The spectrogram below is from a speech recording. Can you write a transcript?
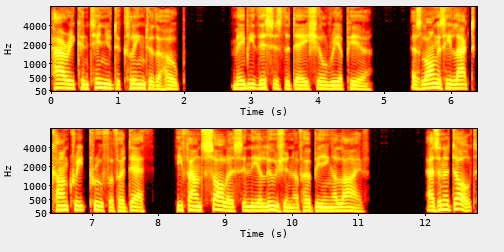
Harry continued to cling to the hope maybe this is the day she'll reappear. As long as he lacked concrete proof of her death, he found solace in the illusion of her being alive. As an adult,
